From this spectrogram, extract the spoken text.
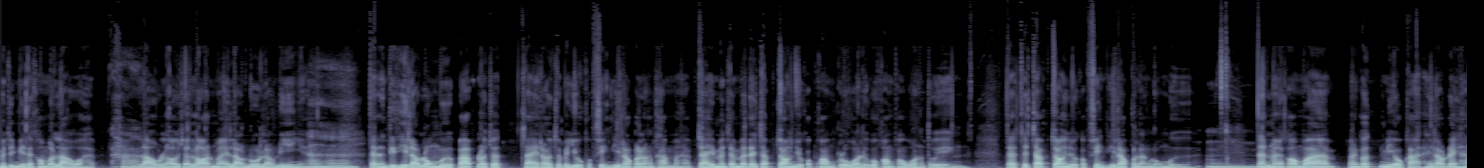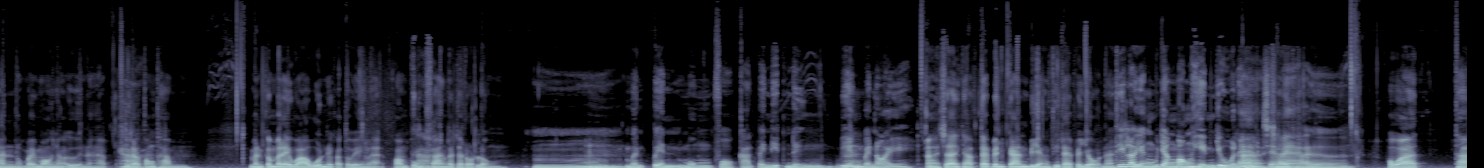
มันจะมีแต่คำว่าเราอะครับค่ะเราเราจะรอดไหมเรานู่นเรานี่อย่างเงี้ยอ่าฮะแต่ทันทีที่เราลงมือปั๊บเราจะใจเราจะไปอยู่กับสิ่งที่เรากำลังทำอะครับใจมันจะไม่ได้จับจ้องอยู่กับความกลัวหรือว่าความกังวลของตัวเอง แต่จะจับจ้องอยู่กับสิ่งที่เรากำลังลงมืออืมนั่นหมายความว่ามันก็มีโอกาสให้เราได้หันออกไปมองอย่างอื่นนะครับ ที่ค่ะเราต้องทำ มันก็ไม่ได้ว้าวุ่นอยู่กับตัวเองแล้ว ความฟุ้งค่ะซ่านก็จะลดลงอือืมมเหมือนเปลี่ยนมุมโฟกัสไปนิดนึง เบี่ยงอืมไปหน่อย อ่าใช่ครับ แต่เป็นการเบี่ยงที่ได้ประโยชน์นะ ที่เรายังยังมองเห็นอยู่แหละอ่าใช่ไหมใช่ครับเออเพราะว่าถ้า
